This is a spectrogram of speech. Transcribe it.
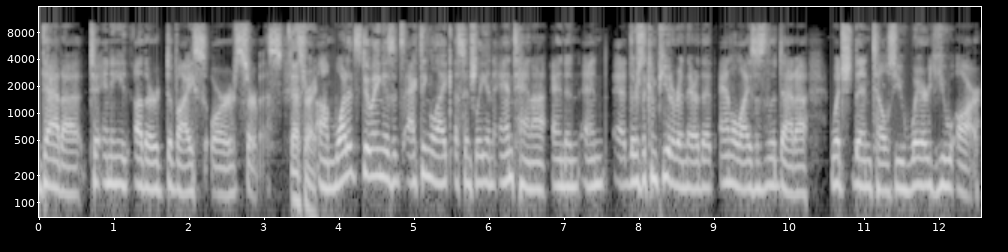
data to any other device or service. That's right. Um, what it's doing is it's acting like essentially an antenna and an, and uh, there's a computer in there that analyzes the data, which then tells you where you are.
